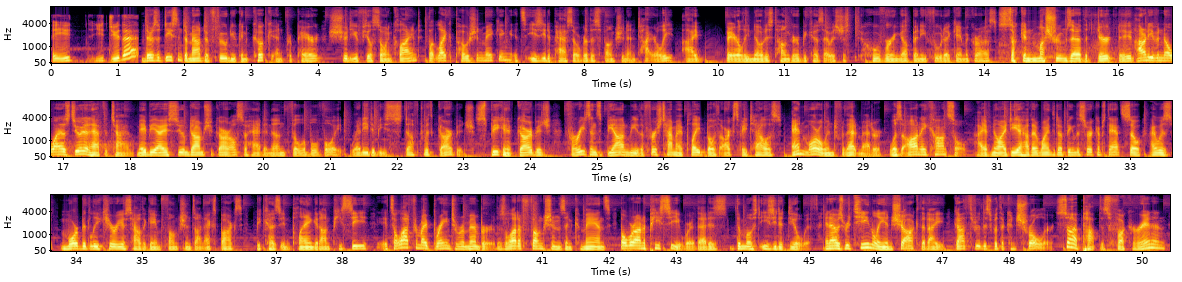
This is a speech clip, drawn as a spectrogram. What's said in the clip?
Hey, you you do that? There's a decent amount of food you can cook and prepare should you feel so inclined, but like potion making, it's easy to pass over this function entirely. I barely noticed hunger because I was just hoovering up any food I came across. Sucking mushrooms out of the dirt, dude. I don't even know why I was doing it half the time. Maybe I assumed Shigar also had an unfillable void, ready to be stuffed with garbage. Speaking of garbage, for reasons beyond me, the first time I played both Arx Fatalis and Morrowind, for that matter, was on a console. I have no idea how that winded up being the circumstance, so I was morbidly curious how the game functions on Xbox, because in playing it on PC, it's a lot for my brain to remember. There's a lot of functions and commands, but we're on a PC where that is the most easy to deal with. And I was routinely in shock that I got through this with a controller. So I popped this fucker in and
